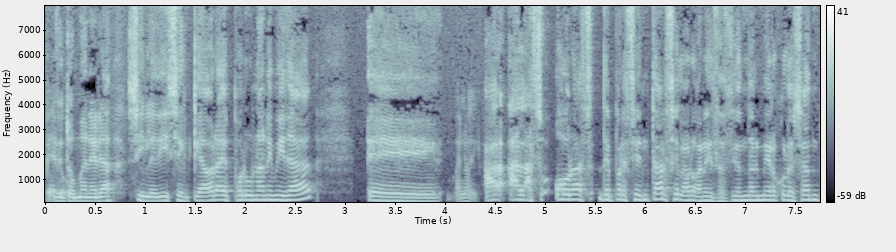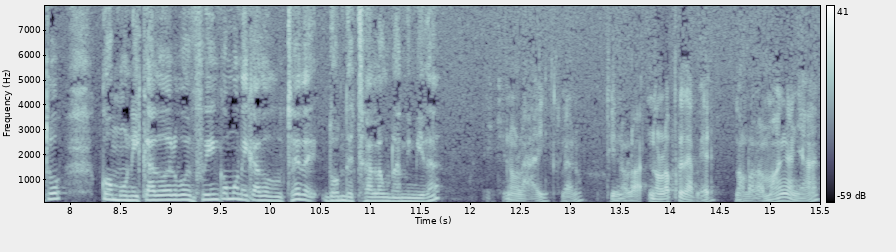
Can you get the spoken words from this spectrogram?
De todas maneras, si le dicen que ahora es por unanimidad, eh, a, las horas de presentarse la organización del miércoles santo, comunicado del buen fin, comunicado de ustedes. ¿Dónde está la unanimidad? no la hay, claro. Si no, la, no la puede haber, no nos vamos a engañar.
